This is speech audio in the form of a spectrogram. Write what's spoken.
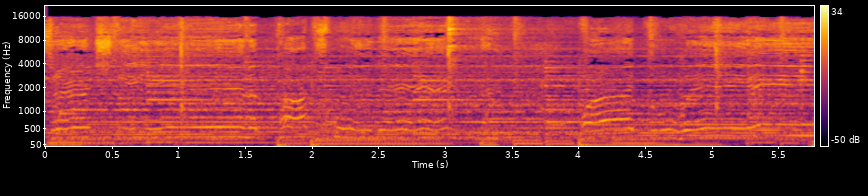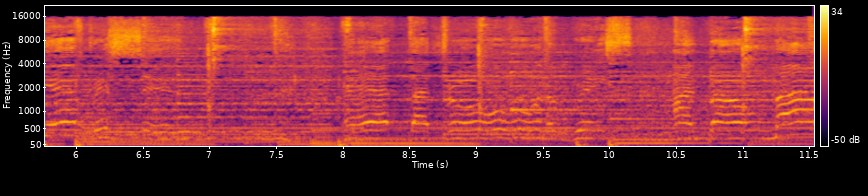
Search the inner parts within. Wipe away every sin. At thy throne of grace, I bow my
